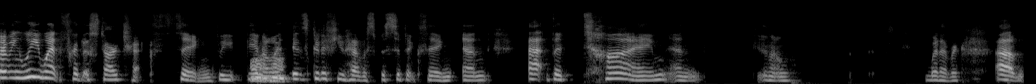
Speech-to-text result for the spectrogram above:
I mean, we went for the Star Trek thing. We, you uh-huh. know, it's good if you have a specific thing. And at the time, and you know, whatever, um,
